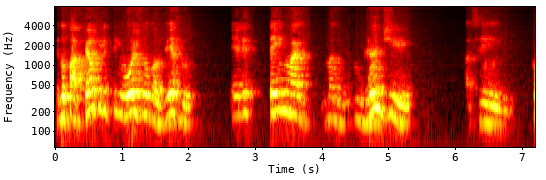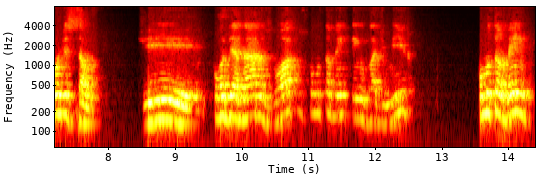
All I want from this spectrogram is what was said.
pelo papel que ele tem hoje no governo, ele tem uma uma, uma grande assim, condição de coordenar os votos, como também tem o Vladimir, como também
